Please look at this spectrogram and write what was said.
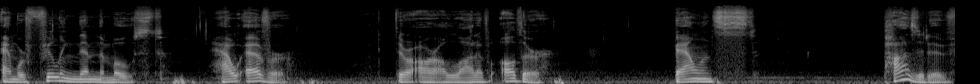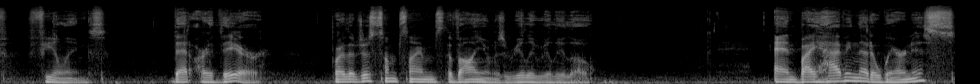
And we're feeling them the most. However, there are a lot of other balanced, positive feelings that are there, but they're just sometimes the volume is really, really low. And by having that awareness,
